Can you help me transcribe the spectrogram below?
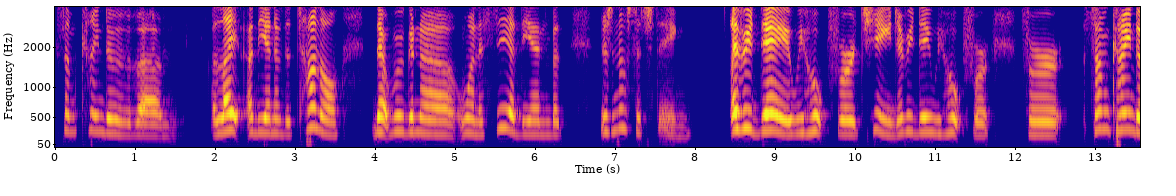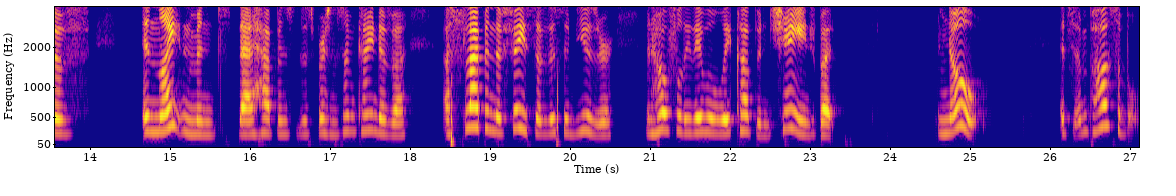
some kind of um, light at the end of the tunnel that we're gonna want to see at the end, but there's no such thing. Every day we hope for change. Every day we hope for for some kind of enlightenment that happens to this person, some kind of a a slap in the face of this abuser, and hopefully they will wake up and change. But no, it's impossible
